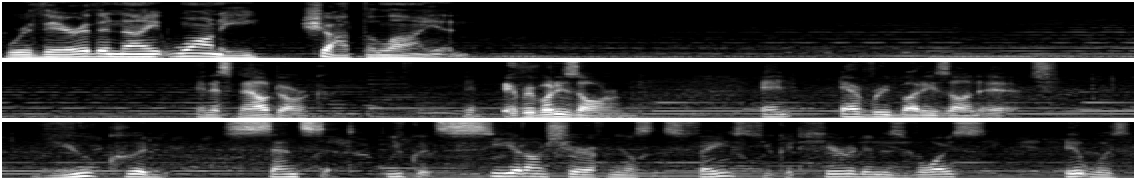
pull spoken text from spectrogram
were there the night Wani shot the lion. And it's now dark, and everybody's armed, and everybody's on edge. You could sense it. You could see it on Sheriff Nielsen's face, you could hear it in his voice. It was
